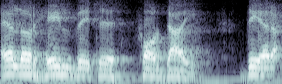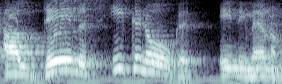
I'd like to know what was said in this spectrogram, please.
eller helvete for deg. Det er aldeles ikke noe innimellom.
